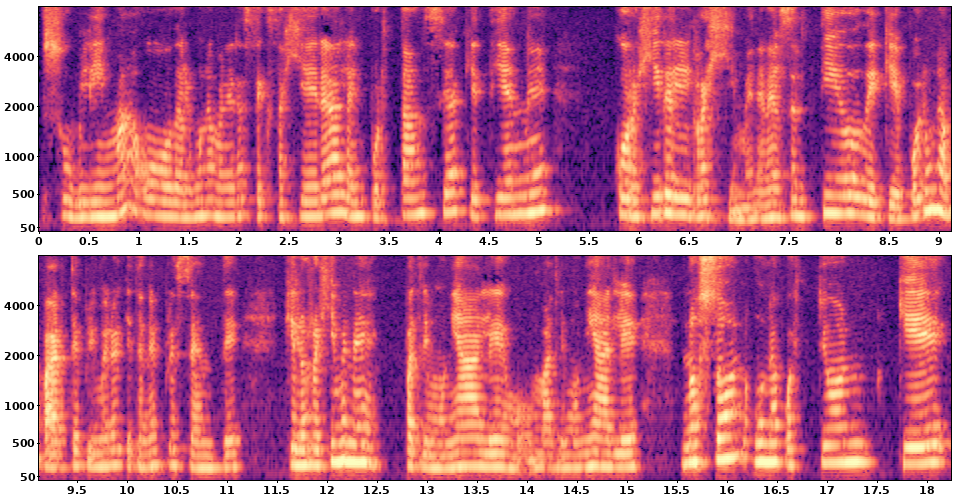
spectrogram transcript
sublima o de alguna manera se exagera la importancia que tiene corregir el régimen, en el sentido de que, por una parte, primero hay que tener presente que los regímenes patrimoniales o matrimoniales no son una cuestión que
